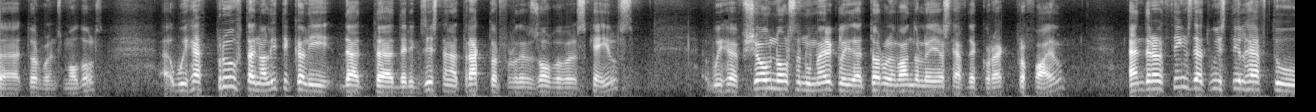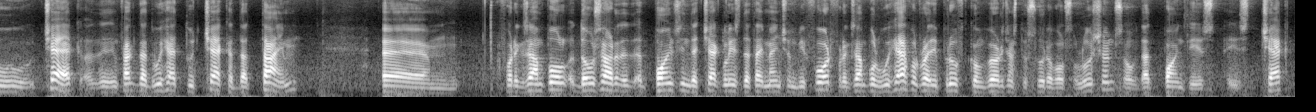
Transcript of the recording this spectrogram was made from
uh, turbulence models. Uh, we have proved analytically that uh, there exists an attractor for the resolvable scales. We have shown also numerically that turbulent boundary layers have the correct profile. And there are things that we still have to check, in fact, that we had to check at that time. Um, for example, those are the points in the checklist that I mentioned before. For example, we have already proved convergence to suitable solutions, so that point is, is checked.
